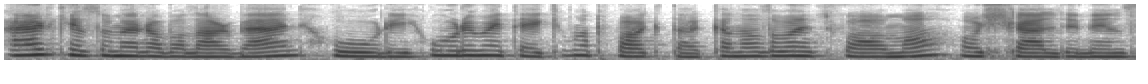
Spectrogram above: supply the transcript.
Herkese merhabalar ben Huri. Huri Metek Mutfak'ta kanalıma mutfağıma hoş geldiniz.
